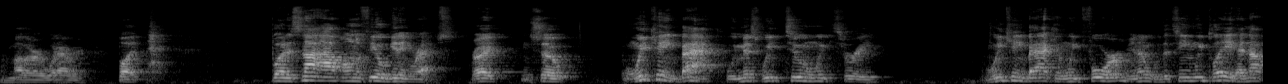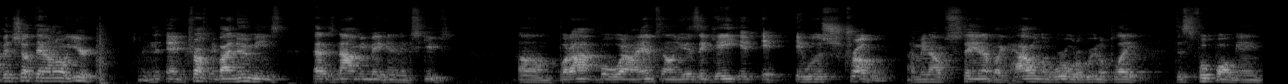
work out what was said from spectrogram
or mother or whatever. But but it's not out on the field getting reps, right? And so when we came back, we missed week two and week three. When we came back in week four, you know, the team we played had not been shut down all year. And, and trust me, by no means that is not me making an excuse. Um, but I, but what I am telling you is, it gave it, it it was a struggle. I mean, I was staying up like, how in the world are we gonna play this football game?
